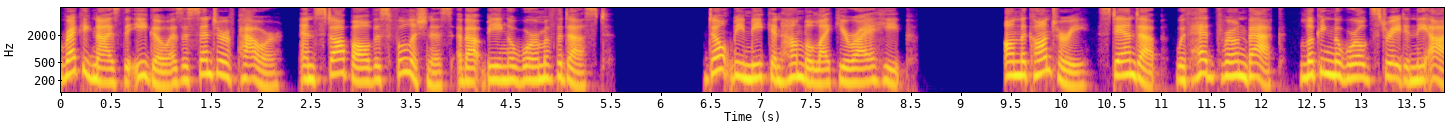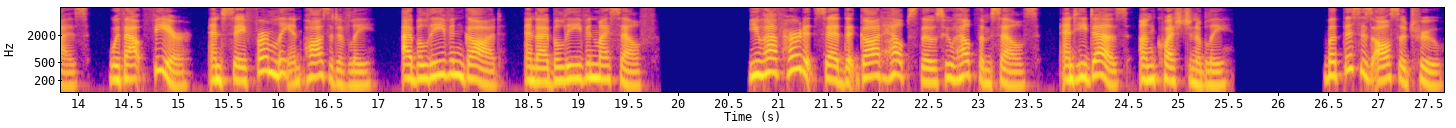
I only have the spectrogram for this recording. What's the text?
Recognize the ego as a center of power, and stop all this foolishness about being a worm of the dust. Don't be meek and humble like Uriah Heep. On the contrary, stand up, with head thrown back, looking the world straight in the eyes, without fear, and say firmly and positively, I believe in God, and I believe in myself. You have heard it said that God helps those who help themselves, and He does, unquestionably. But this is also true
